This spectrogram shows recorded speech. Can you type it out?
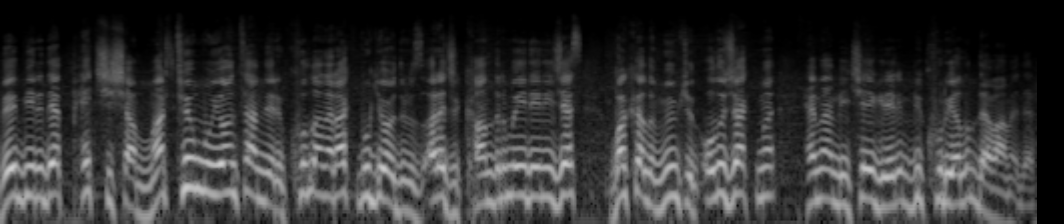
ve biri de pet şişem var. Tüm bu yöntemleri kullanarak bu gördüğünüz aracı kandırmayı deneyeceğiz. Bakalım mümkün olacak mı? Hemen bir içeri girelim, bir kuruyalım, devam edelim.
